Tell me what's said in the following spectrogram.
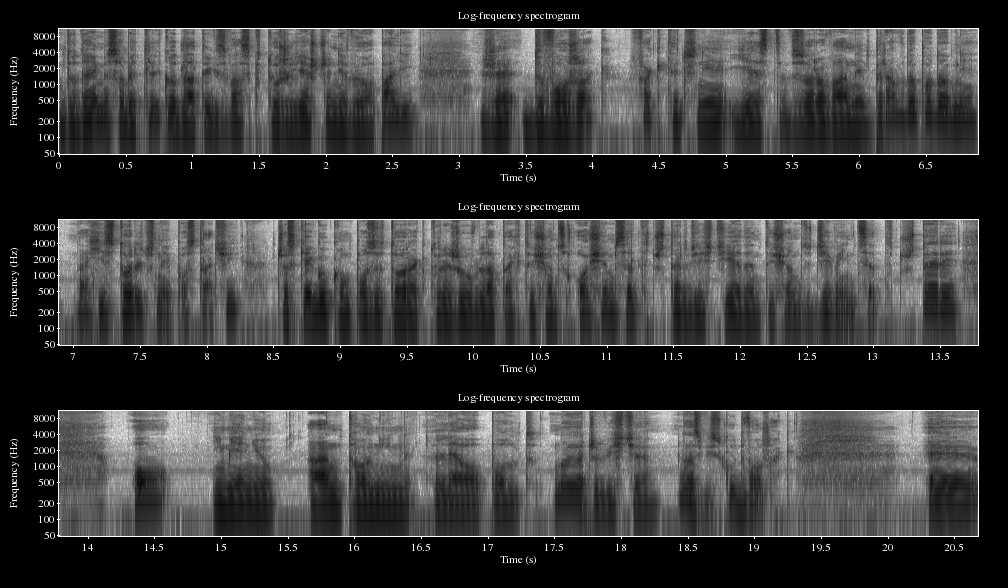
dodajmy sobie tylko dla tych z Was, którzy jeszcze nie wyłapali, że Dworzak faktycznie jest wzorowany prawdopodobnie na historycznej postaci czeskiego kompozytora, który żył w latach 1841-1904 o imieniu Antonin Leopold, no i oczywiście nazwisku Dworzak. E,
